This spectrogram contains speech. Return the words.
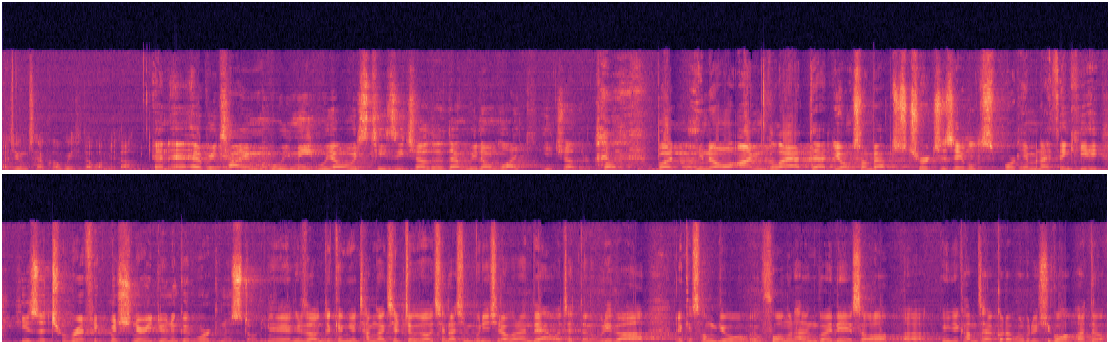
어, 지금 사역하고 계시다고 합니다. And e- every time we meet, we always tease each other that we don't like each other. But, but you know, I'm glad that Yongsan Baptist Church is able to support him, and I think he, he's a terrific missionary doing a good work in Estonia. 예, 그래서 이제 굉장히 장난칠 정도로 친하신 분이시라고 하는데 어쨌든 우리가 이렇게 선교 후원을 하는 거에 대해서 어, 굉장히 감사할 거라고 그러시고 아, 또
